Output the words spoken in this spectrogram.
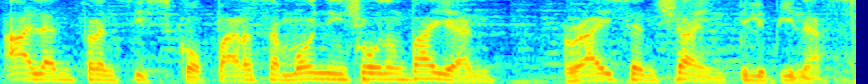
Alan Francisco para sa Morning Show ng Bayan, Rise and Shine Pilipinas.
